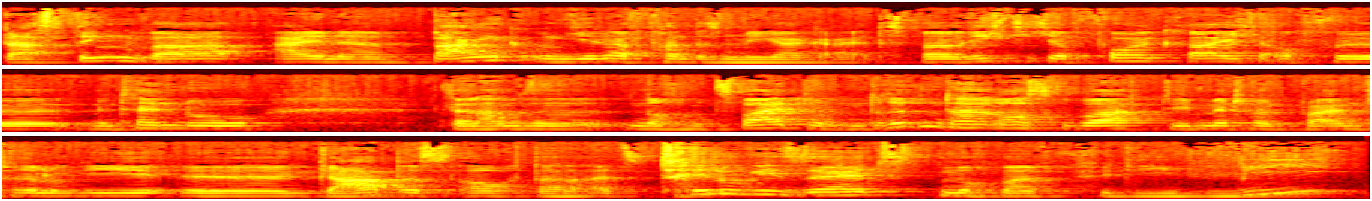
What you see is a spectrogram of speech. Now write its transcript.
Das Ding war eine Bank und jeder fand es mega geil. Es war richtig erfolgreich, auch für Nintendo. Dann haben sie noch einen zweiten und einen dritten Teil rausgebracht. Die Metroid Prime Trilogie äh, gab es auch dann als Trilogie selbst nochmal für die Wii.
